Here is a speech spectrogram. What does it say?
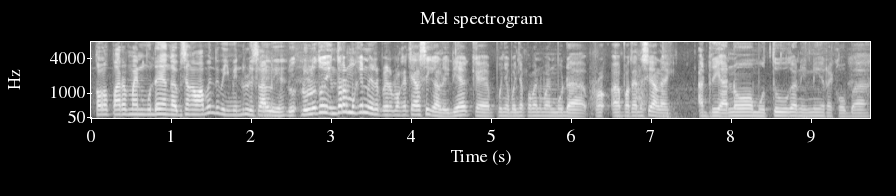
kalau para pemain muda yang nggak bisa ngapain tuh pinjemin dulu selalu ya. Du- Dulu tuh Inter mungkin mirip-mirip sama Chelsea kali. Dia kayak punya banyak pemain-pemain muda pro- eh, potensial ya. Adriano, Mutu kan ini, Rekoba.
